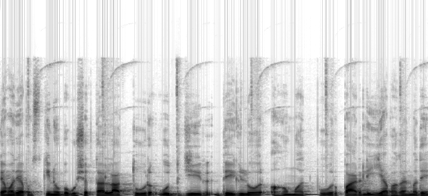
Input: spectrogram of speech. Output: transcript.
त्यामध्ये आपण स्किनो बघू शकता. लातूर उदगीर देगलोर अहमदपूर पारली या भागांमध्ये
